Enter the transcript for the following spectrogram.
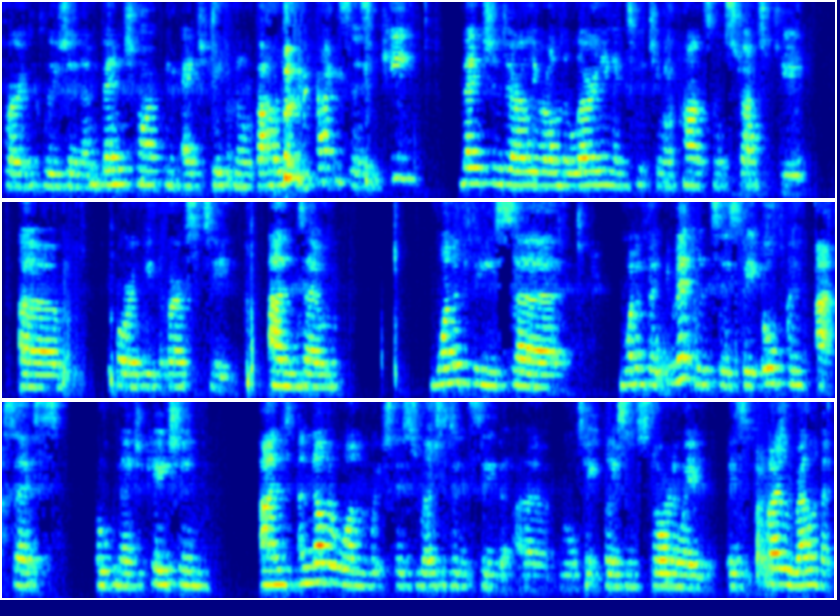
for inclusion and benchmarking educational values and practices. Keith mentioned earlier on the learning and teaching enhancement strategy um, for the university. And um, one of these, uh, one of the commitments is the open access, open education, and another one which this residency that uh, will take place in Stornoway is highly relevant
